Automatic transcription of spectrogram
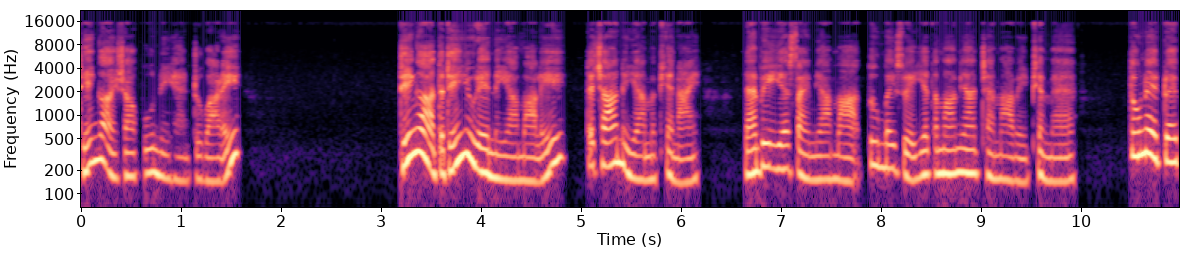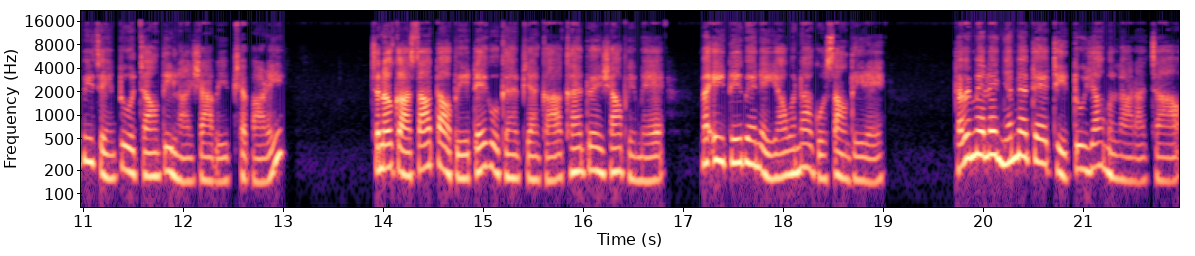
ဒင်းကရောက်ဘူးနေဟန်တူပါတယ်။ဒင်းကတည်င်းယူတဲ့နေရာမှာလေတခြားနေရာမဖြစ်နိုင်လမ်းဘေးရက်ဆိုင်များမှသူ့မိတ်ဆွေရက်သမားများထံမှပင်ဖြစ်မှန်သူနဲ့တွဲပြီးချိန်သူ့အကြောင်းသိလာရပြီဖြစ်ပါတယ်ကျွန်ုပ်ကစားတောက်ပြီးတဲကိုကန်ပြန်ကအခန်းတွင်ရောက်ပေမဲ့မအိတ်သေးပဲနဲ့ယာဝနာကိုစောင့်သေးတယ်ဒါပေမဲ့လည်းညနေတဲ့အထိသူရောက်မလာတာကြောင့်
